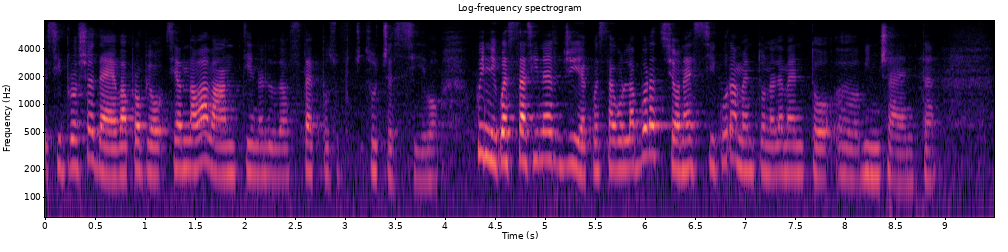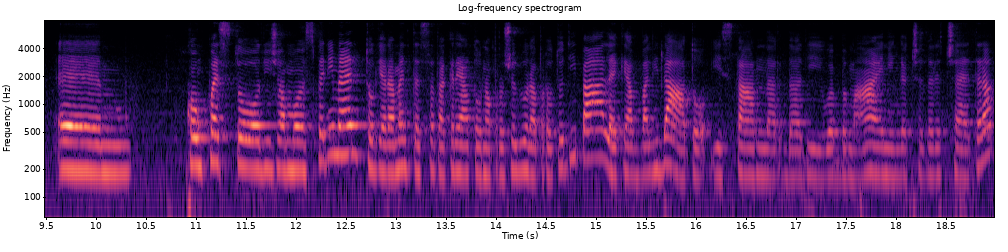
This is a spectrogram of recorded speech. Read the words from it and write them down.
si procedeva proprio, si andava avanti nel step su successivo. Quindi questa sinergia e questa collaborazione è sicuramente un elemento eh, vincente. Eh, con questo diciamo, esperimento chiaramente è stata creata una procedura prototipale che ha validato gli standard di web mining eccetera eccetera,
